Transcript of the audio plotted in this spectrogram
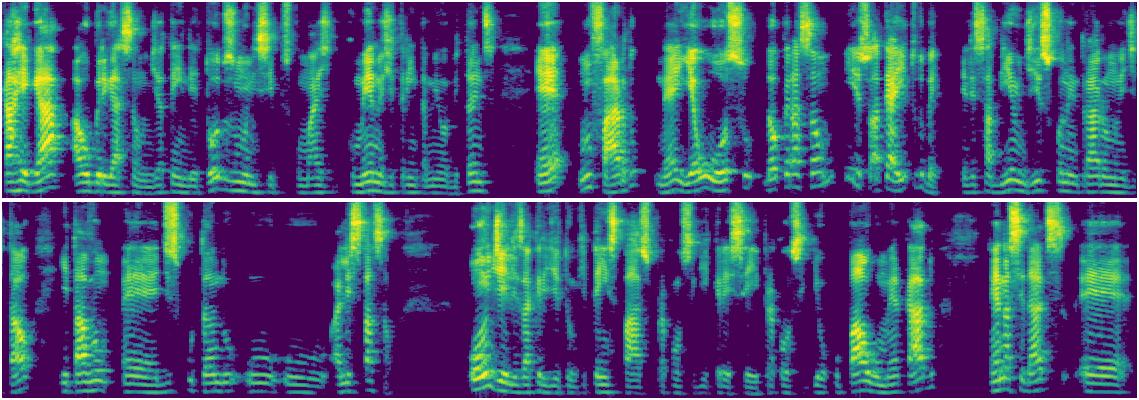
carregar a obrigação de atender todos os municípios com, mais, com menos de 30 mil habitantes é um fardo, né? E é o osso da operação. E isso até aí tudo bem. Eles sabiam disso quando entraram no edital e estavam é, disputando o, o, a licitação. Onde eles acreditam que tem espaço para conseguir crescer e para conseguir ocupar algum mercado é nas cidades é,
